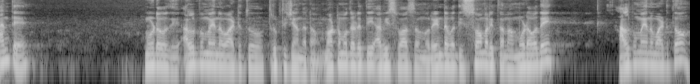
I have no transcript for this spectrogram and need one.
అంతే. మూడవది అల్పమైన వాటితో తృప్తి చెందటం. మొట్టమొదటిది అవిశ్వాసం రెండవది సోమరితనం. మూడవది అల్పమైన వాటితో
